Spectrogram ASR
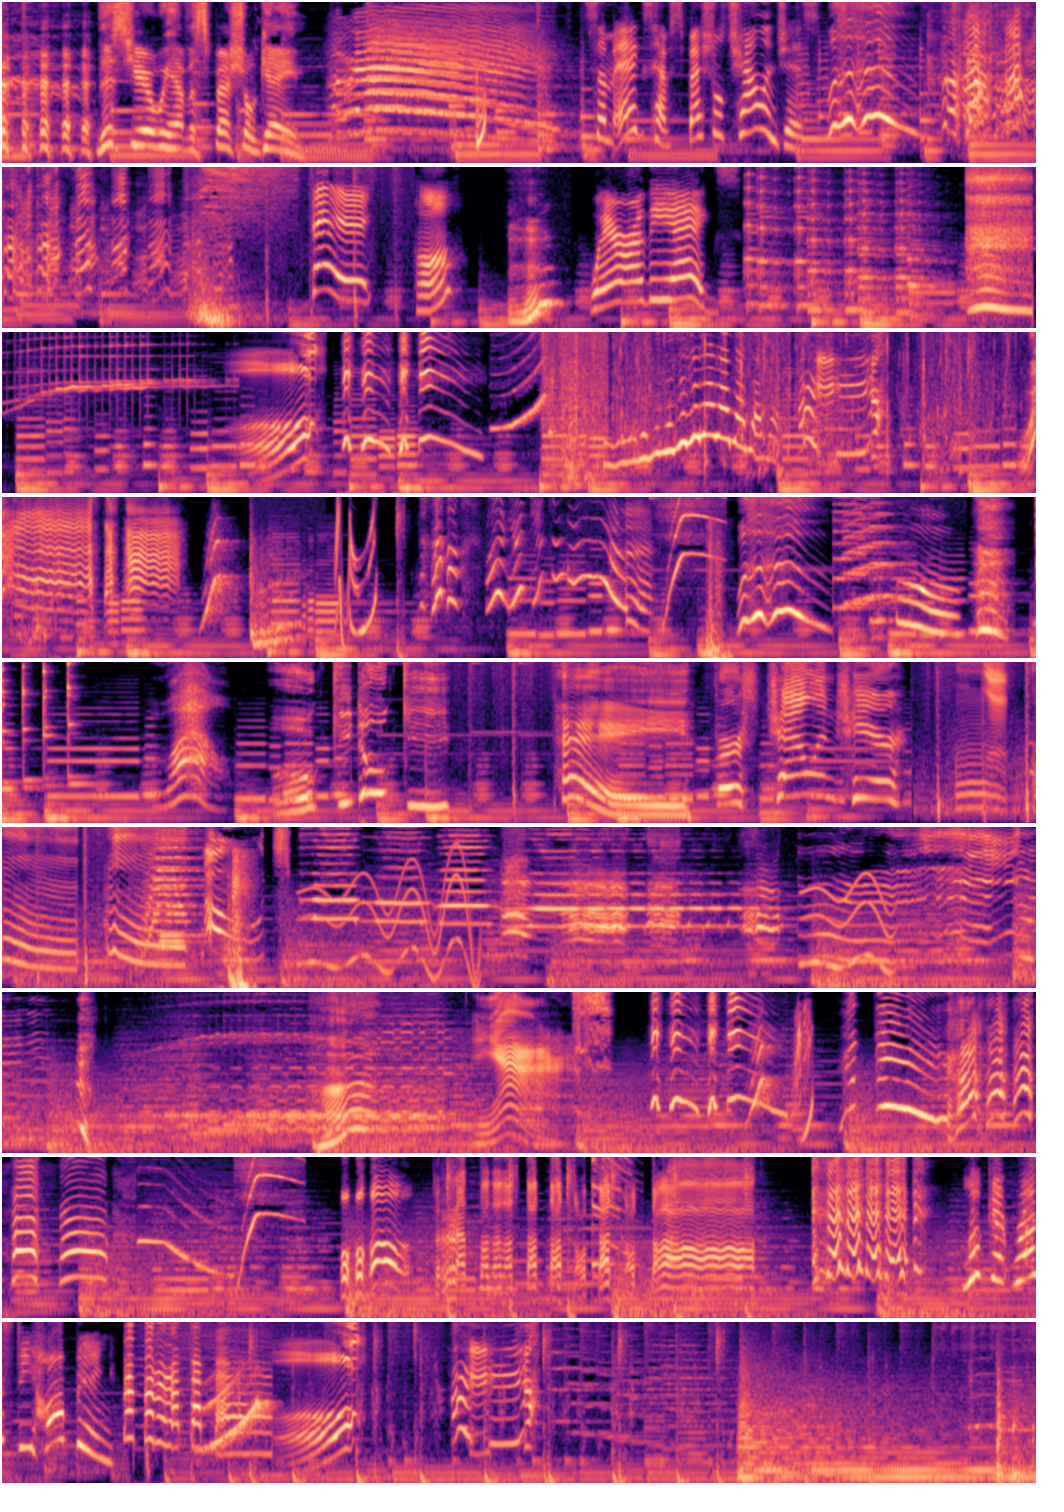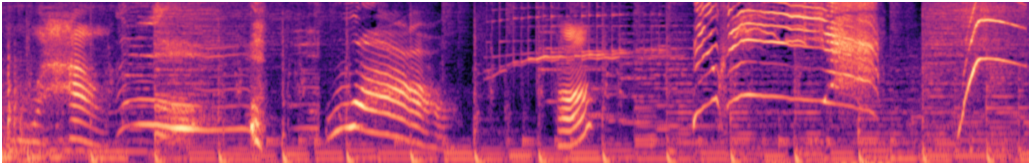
This year we have a special game. Hooray! Some eggs have special challenges. hey! Huh? Hmm? Where are the eggs? wow!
